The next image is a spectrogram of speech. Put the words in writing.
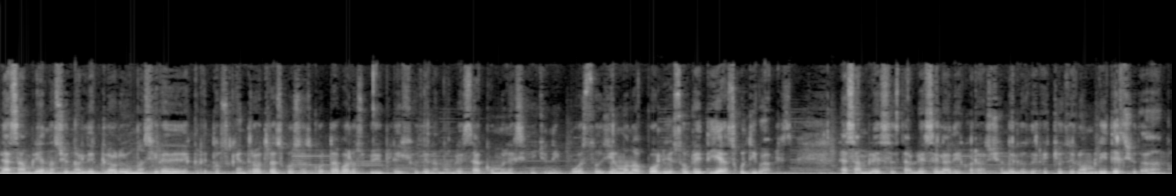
la Asamblea Nacional declaró una serie de decretos que entre otras cosas cortaba los privilegios de la nobleza como la exención de impuestos y el monopolio sobre tierras cultivables. La Asamblea establece la Declaración de los Derechos del Hombre y del Ciudadano.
